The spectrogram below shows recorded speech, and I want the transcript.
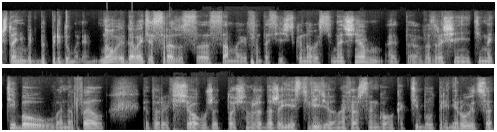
что-нибудь бы придумали. Ну, давайте сразу с самой фантастической новости начнем. Это возвращение Тима Тибоу в НФЛ, который все уже точно, уже даже есть видео на First and Goal, как Тибоу тренируется.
